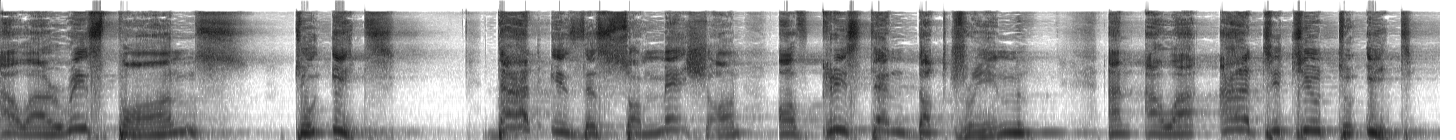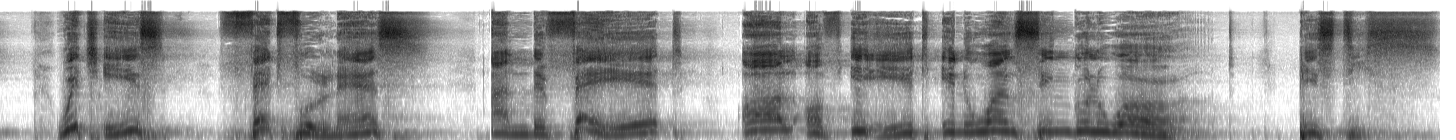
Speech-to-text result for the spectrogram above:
our response to it. That is the summation of Christian doctrine and our attitude to it, which is faithfulness and the faith, all of it in one single word, pistis.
